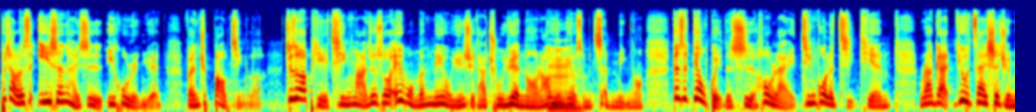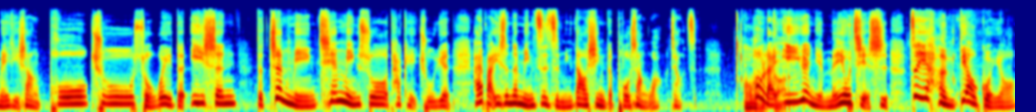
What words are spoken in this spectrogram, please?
不晓得是医生还是医护人员，反正去报警了，就是要撇清嘛，就是说，哎，我们没有允许他出院哦，然后也没有什么证明哦。嗯、但是吊诡的是，后来经过了几天，Ragat 又在社群媒体上抛出所谓的医生。的证明签名说他可以出院，还把医生的名字指名道姓的 po 上网，这样子。后来医院也没有解释，这也很吊诡哦。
